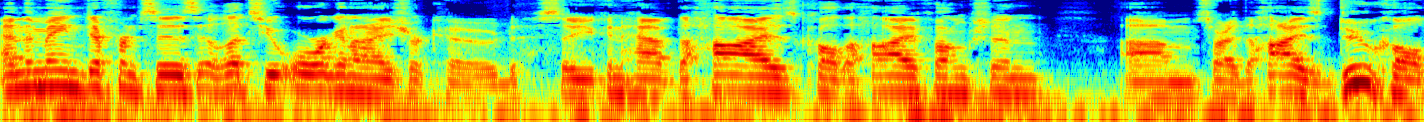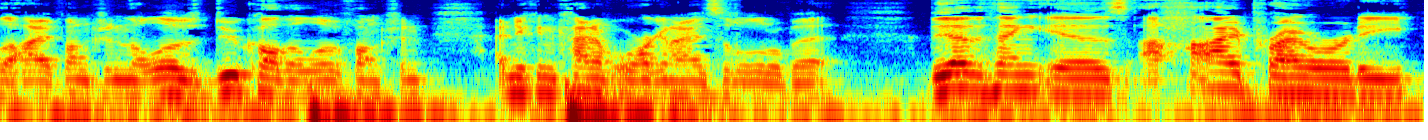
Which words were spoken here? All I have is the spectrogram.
And the main difference is it lets you organize your code. So you can have the highs call the high function. Um, sorry, the highs do call the high function, the lows do call the low function, and you can kind of organize it a little bit. The other thing is a high priority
